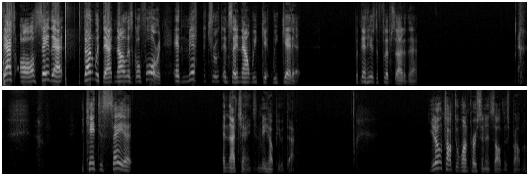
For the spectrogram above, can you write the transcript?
That's all. Say that. Done with that. Now let's go forward. Admit the truth and say, now we get, we get it. But then here's the flip side of that. you can't just say it and not change. Let me help you with that. You don't talk to one person and solve this problem.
